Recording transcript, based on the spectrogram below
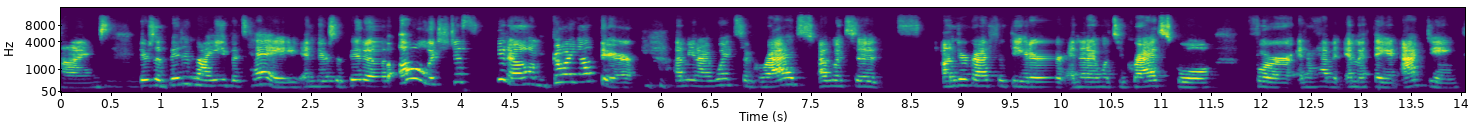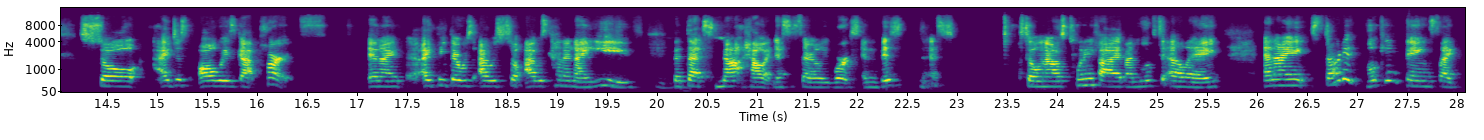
times, mm-hmm. there's a bit of naivete and there's a bit of, oh, it's just, you know, I'm going out there. I mean, I went to grad, I went to undergrad for theater and then I went to grad school for, and I have an MFA in acting. So I just always got parts and I, I think there was i was so i was kind of naive mm-hmm. that that's not how it necessarily works in business so when I was 25, I moved to LA and I started booking things like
